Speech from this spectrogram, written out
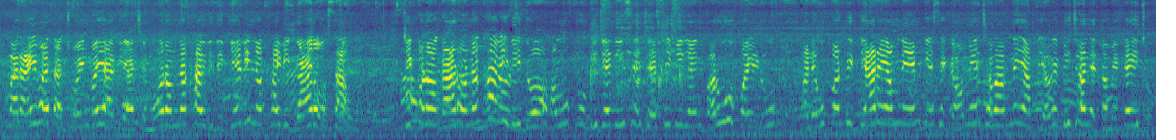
એકવાર આવ્યા હતા જોઈને વયા ગયા છે. મોરમ નખાવી દીધી. કેવી નખાવી? ગારો સાવ. ચીકણો ગારો નખાવી દીધો. અમુકનું બીજે દિવસે જેસીબી લઈને ભરવું પડ્યું. અને ઉપરથી ત્યારે અમને એમ કહે છે કે અમે જવાબ નહીં આપીએ. હવે બીજાને તમે કહીજો.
